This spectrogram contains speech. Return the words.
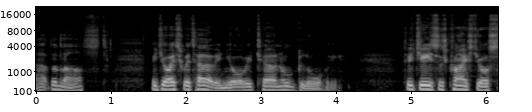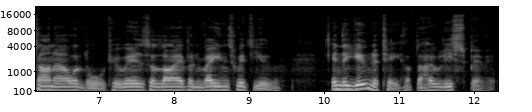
at the last, rejoice with her in your eternal glory. Through Jesus Christ, your Son, our Lord, who is alive and reigns with you, in the unity of the Holy Spirit,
